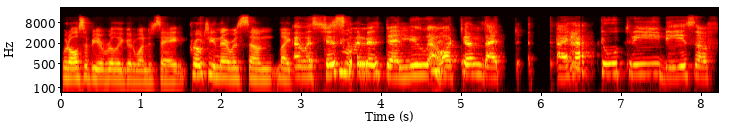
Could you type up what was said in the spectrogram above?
would also be a really good one to say. Protein, there was some like. I was just going to tell you, Autumn, that I had two, three days of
